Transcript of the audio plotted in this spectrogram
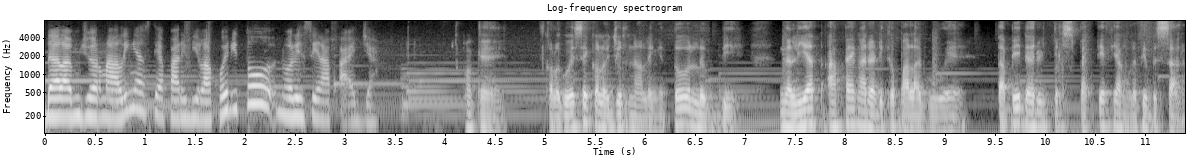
dalam journaling yang setiap hari dilakuin itu nulisin apa aja? Oke, kalau gue sih kalau journaling itu lebih ngeliat apa yang ada di kepala gue tapi dari perspektif yang lebih besar.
